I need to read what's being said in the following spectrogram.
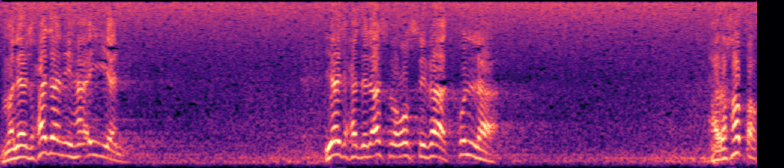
من يجحدها نهائيا يجحد الأسماء والصفات كلها. هذا خطر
